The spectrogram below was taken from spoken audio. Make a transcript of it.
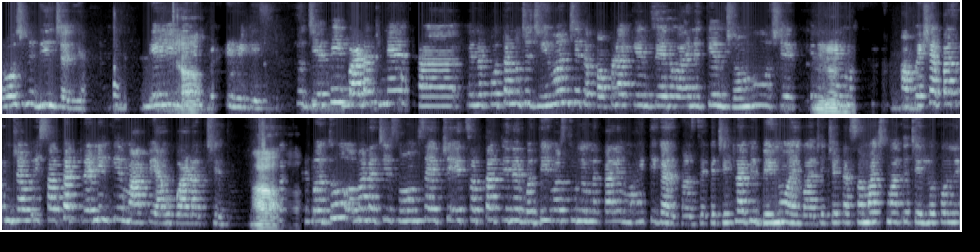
રોજની દિનચર્યા ડેલી હા. તો જેથી બાળકને એને પોતાનું જે જીવન છે તો કપડાં કેમ પહેરવા એને કેમ જમવું છે પેશાબ બાથરૂમ જવું એ સતત ટ્રેનિંગ કેમ આપે આવું બાળક છે? બધું અમારા જે સોમ સાહેબ છે એ સતત એને બધી વસ્તુને કાલે માહિતીગાર કરશે કે જેટલા બી બહેનો આવ્યા છે જેટલા સમાજ માટે જે લોકોને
